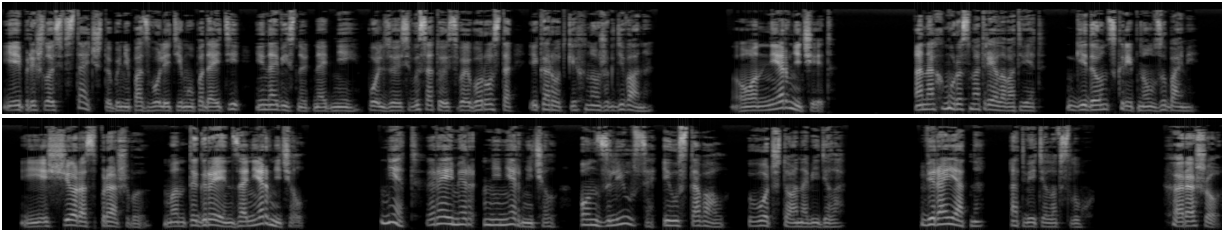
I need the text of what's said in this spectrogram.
Ей пришлось встать, чтобы не позволить ему подойти и нависнуть над ней, пользуясь высотой своего роста и коротких ножек дивана. «Он нервничает?» Она хмуро смотрела в ответ. Гидеон скрипнул зубами. Еще раз спрашиваю, Монтегрейн занервничал?» Нет, Реймер не нервничал. Он злился и уставал. Вот что она видела. «Вероятно», — ответила вслух. «Хорошо».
